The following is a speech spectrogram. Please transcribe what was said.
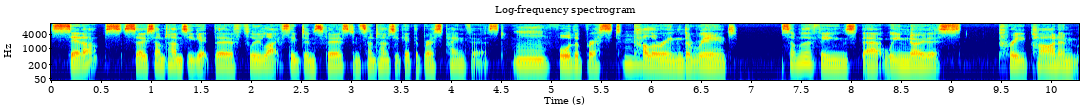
setups. So sometimes you get the flu like symptoms first and sometimes you get the breast pain first Mm. for the breast colouring, the red. Some of the things that we notice pre-partum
